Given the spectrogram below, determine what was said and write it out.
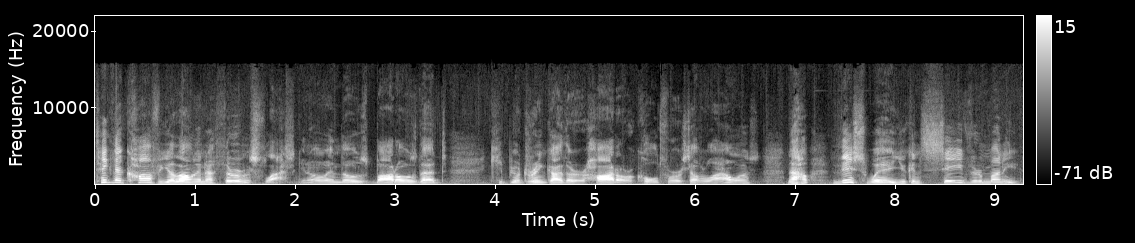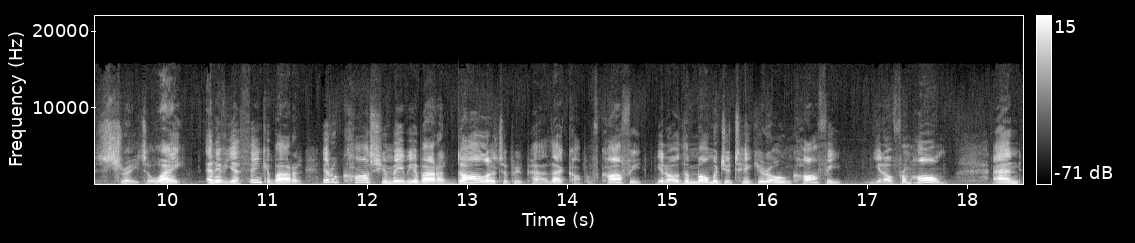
Take that coffee along in a thermos flask, you know, in those bottles that keep your drink either hot or cold for several hours. Now, this way you can save your money straight away. And if you think about it, it'll cost you maybe about a dollar to prepare that cup of coffee, you know, the moment you take your own coffee, you know, from home. And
